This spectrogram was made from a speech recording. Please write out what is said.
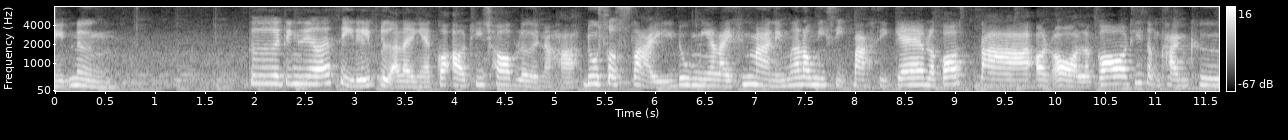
นิดหนึ่ง คือจริงๆแล้วสีลิปหรืออะไรเงี้ยก็เอาที่ชอบเลยนะคะ ดูสดใสดูมีอะไรขึ้นมาในเมื่อเรามีสีปากสีแก้ม แล้วก็ตาอ่อนๆ แล้วก็ที่สำคัญคือ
